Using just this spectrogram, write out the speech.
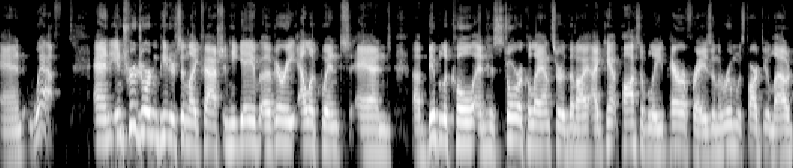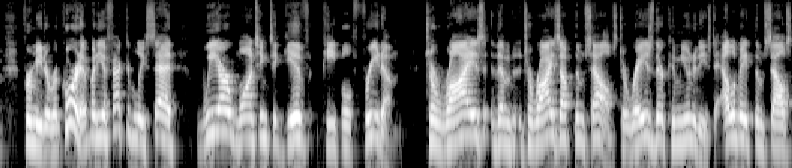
and WEF? And in true Jordan Peterson like fashion, he gave a very eloquent and uh, biblical and historical answer that I, I can't possibly paraphrase, and the room was far too loud for me to record it. But he effectively said, We are wanting to give people freedom to rise them to rise up themselves to raise their communities to elevate themselves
